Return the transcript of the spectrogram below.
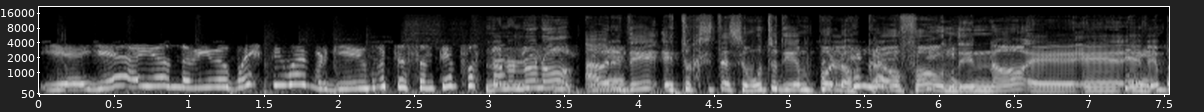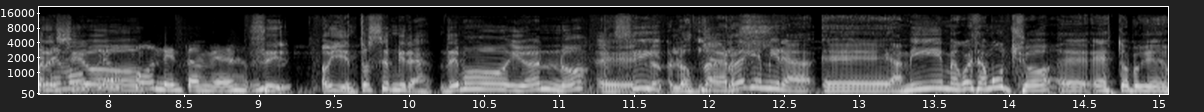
y, y es ahí donde a mí me cuesta igual porque muchos son tiempos No, no, tan no, no, ábrete, esto existe hace mucho tiempo, los crowdfunding, ¿no? Eh, eh, Sí, es bien parecido... crowdfunding también. Sí, oye, entonces mira, demos, Iván, ¿no? Eh, Sí, lo- los la datos. verdad que mira, eh, a mí me cuesta mucho eh, esto porque,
